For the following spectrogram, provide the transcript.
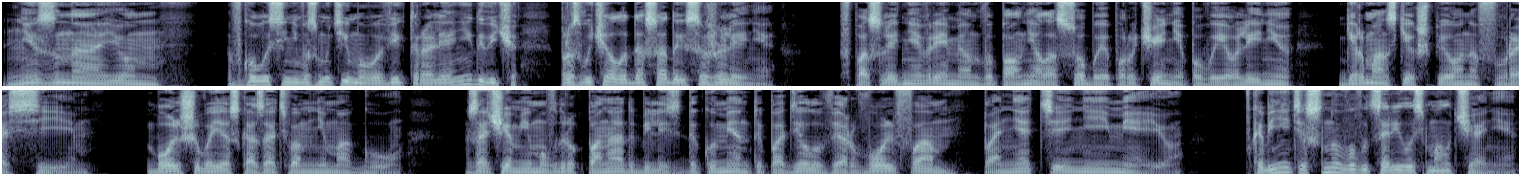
«Не знаю». В голосе невозмутимого Виктора Леонидовича прозвучала досада и сожаление. В последнее время он выполнял особые поручения по выявлению германских шпионов в России. Большего я сказать вам не могу. Зачем ему вдруг понадобились документы по делу Вервольфа, понятия не имею. В кабинете снова воцарилось молчание.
